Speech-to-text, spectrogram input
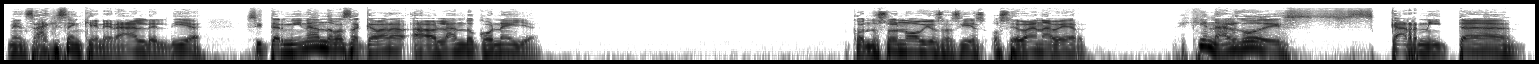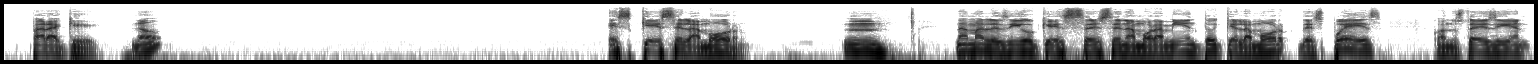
mensajes en general del día. Si terminando vas a acabar hablando con ella. Cuando son novios así es, o se van a ver. Dejen algo de carnita para que ¿no? Es que es el amor. Mm, nada más les digo que es ese enamoramiento y que el amor después, cuando ustedes digan,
